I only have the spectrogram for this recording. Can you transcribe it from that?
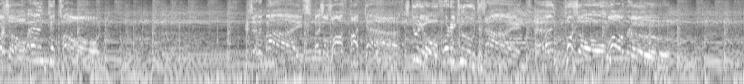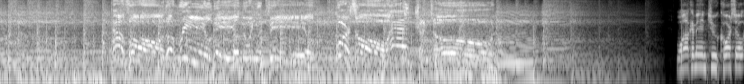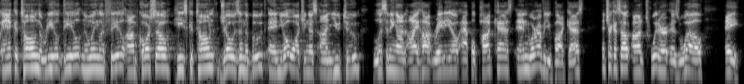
Corso and Catone. Presented by Special Sauce Podcast, Studio 42 Designs, and Corso Law Group. Now for the real deal New England feel, Corso and Catone. Welcome into Corso and Catone, the real deal New England feel. I'm Corso, he's Catone, Joe is in the booth, and you're watching us on YouTube, listening on iHeartRadio, Apple Podcast, and wherever you podcast. And check us out on Twitter as well. Hey,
